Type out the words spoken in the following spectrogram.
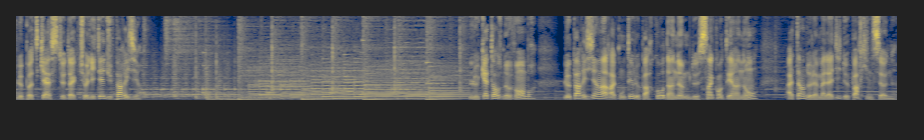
le podcast d'actualité du Parisien. Le 14 novembre, le Parisien a raconté le parcours d'un homme de 51 ans atteint de la maladie de Parkinson.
